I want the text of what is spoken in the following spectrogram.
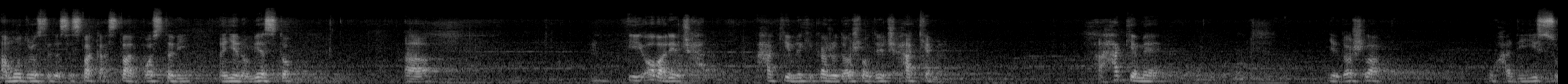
a mudrost je da se svaka stvar postavi na njeno mjesto. A, I ova riječ hakim, neki kažu došla od riječ hakeme, A hakeme je došla u hadisu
